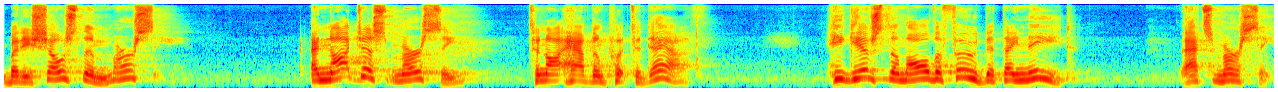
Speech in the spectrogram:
But he shows them mercy. And not just mercy to not have them put to death, he gives them all the food that they need. That's mercy.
